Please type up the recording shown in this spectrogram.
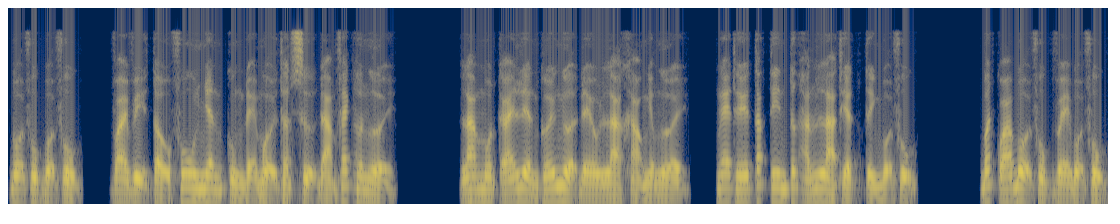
bội phục bội phục, vài vị tẩu phu nhân cùng đệ muội thật sự đảm phách hơn người. Làm một cái liền cưới ngựa đều là khảo nghiệm người, nghe thế tắc tin tức hắn là thiệt tình bội phục. Bất quá bội phục về bội phục,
